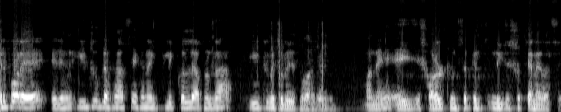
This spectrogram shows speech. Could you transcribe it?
এরপরে এই যেখানে ইউটিউব লেখা আছে, এখানে ক্লিক করলে আপনারা ইউটিউবে চলে যেতে পারবেন। মানে এই যে সরল টুলসের কিন্তু নিজস্ব চ্যানেল আছে।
